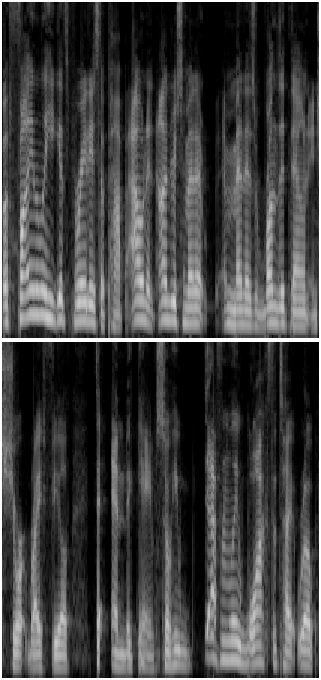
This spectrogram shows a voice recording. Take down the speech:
But finally, he gets Paredes to pop out, and Andres Gimenez runs it down in short right field to end the game. So he definitely walks the tightrope.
